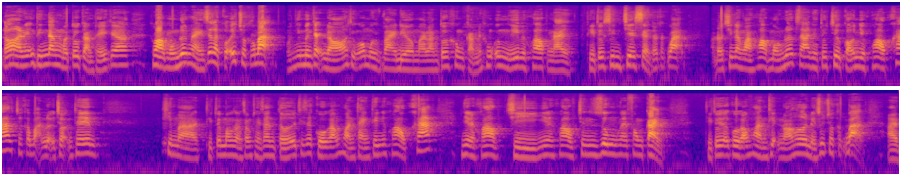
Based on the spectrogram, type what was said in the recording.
Đó là những tính năng mà tôi cảm thấy cái khoa học màu nước này rất là có ích cho các bạn. Nhưng bên cạnh đó thì có một vài điều mà làm tôi không cảm thấy không ưng ý về khoa học này thì tôi xin chia sẻ cho các bạn. Đó chính là ngoài khoa học màu nước ra thì tôi chưa có nhiều khoa học khác cho các bạn lựa chọn thêm khi mà thì tôi mong rằng trong thời gian tới thì sẽ cố gắng hoàn thành thêm những khóa học khác như là khóa học trì như là khóa học chân dung hay phong cảnh. Thì tôi sẽ cố gắng hoàn thiện nó hơn để giúp cho các bạn à,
